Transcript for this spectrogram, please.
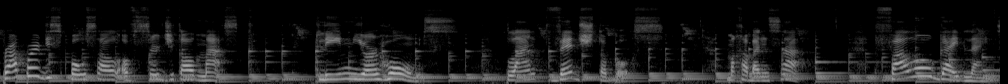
proper disposal of surgical mask, clean your homes, plant vegetables. Makabansa, follow guidelines,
